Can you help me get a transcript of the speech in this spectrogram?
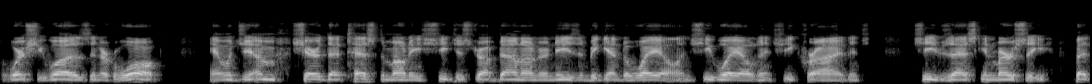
where she was in her walk. And when Jim shared that testimony, she just dropped down on her knees and began to wail. And she wailed and she cried. And she was asking mercy. But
